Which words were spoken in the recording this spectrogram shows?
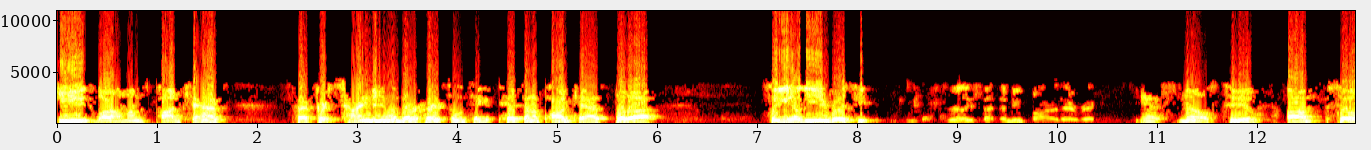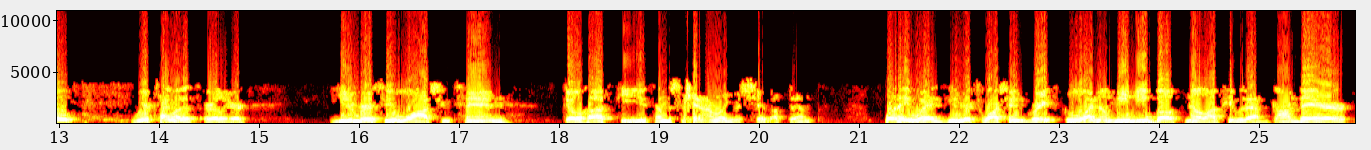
pee while I'm on this podcast. For the first time anyone's ever heard someone take a piss on a podcast. But uh, so you know the university. Really setting a new bar there, Rick. Yeah, it smells too. Um, so we were talking about this earlier. University of Washington, go Huskies. I'm just kidding. I don't really give a shit about them. But anyways, University of Washington, great school. I know me and you both know a lot of people that have gone there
